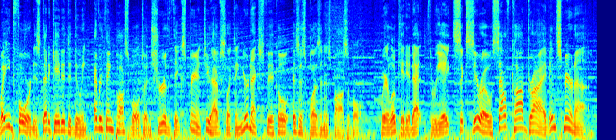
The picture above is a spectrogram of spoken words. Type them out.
Wade Ford is dedicated to doing everything possible to ensure that the experience you have selecting your next vehicle is as pleasant as possible. We are located at 3860 South Cobb Drive in Smyrna.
